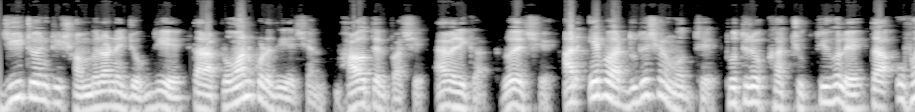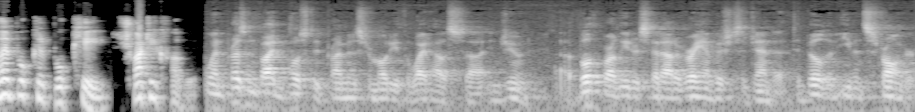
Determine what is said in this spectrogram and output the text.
জি টোয়েন্টি সম্মেলনে যোগ দিয়ে তারা প্রমাণ করে দিয়েছেন ভারতের পাশে আমেরিকা রয়েছে। আর এবার দুদেশের মধ্যে প্রতিরক্ষা চুক্তি হলে তা উভয় পক্ষের পক্ষেই সঠিক হবে। When President Biden hosted Prime Minister Modi at the White House uh, in June, uh, both of our leaders set out a very ambitious agenda to build an even stronger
